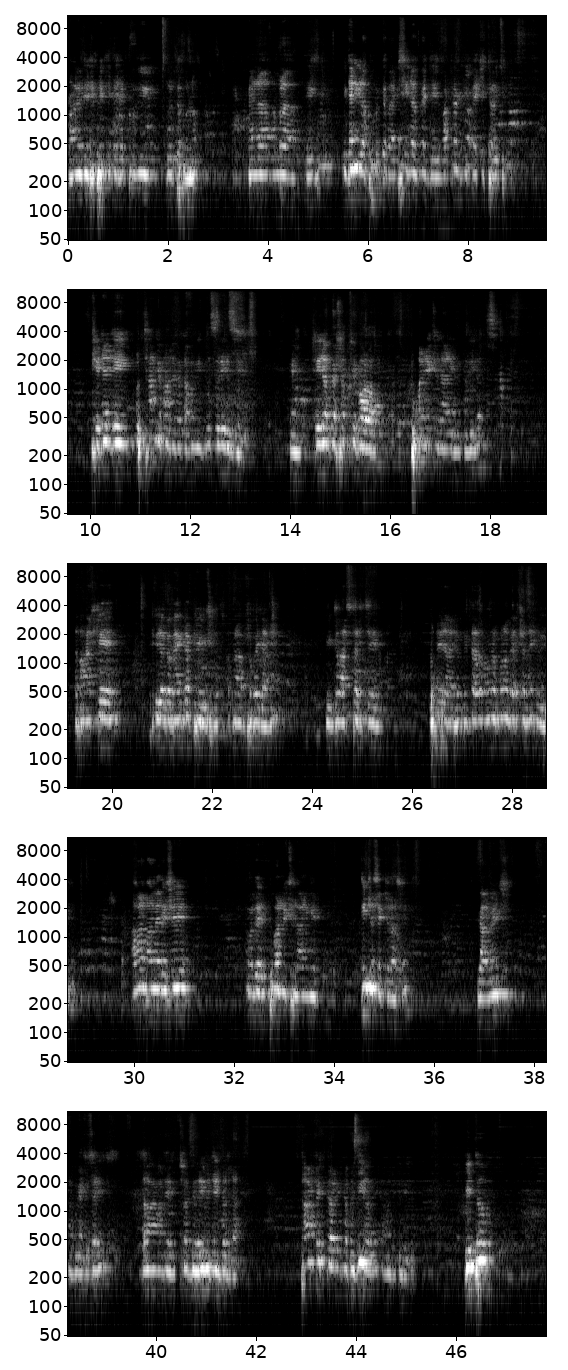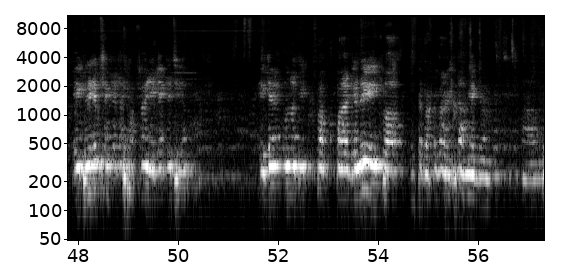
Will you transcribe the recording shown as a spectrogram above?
বাংলাদেশের প্রেক্ষিতে খুবই গুরুত্বপূর্ণ কেননা আমরা এই ইদানিং লক্ষ্য করতে পারি শ্রীলঙ্কার যে অর্থনৈতিক ব্যক্তিত্ব হয়েছিল সেটার যে উত্থান যখন হলো তখন কিন্তু উঠে শ্রীলঙ্কার সবচেয়ে বড় ফরেন এক্সচেঞ্জ দিল এবং আজকে শ্রীলঙ্কা সবাই জানেন কিন্তু আস্তে আস্তে তার অন্য কোনো ব্যবসা নেই আমরা বাংলাদেশে আমাদের এক্সচেঞ্জ আর্নিংয়ের তিনটা সেক্টর আছে। গার্মেন্টস অ্যাক্সেসরিজ এবং আমাদের সদ্য রিমিটেন্স দরজা থার্ড সেক্টর এটা বুঝতেই হবে, আমাদের ট্যুরিজম কিন্তু এই ট্যুরিজম সেক্টরটা সবসময় নেগলেক্টেড ছিল। এটার উন্নতি করার জন্যই এই গঠন করা আমি একজন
